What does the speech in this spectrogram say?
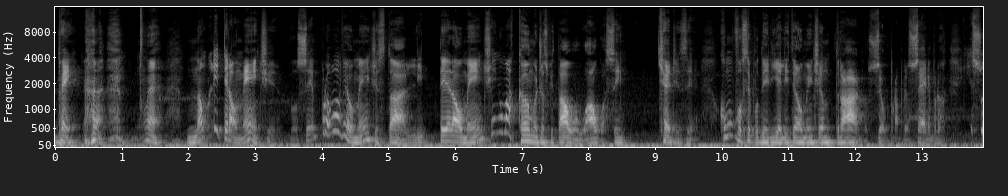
Bem, é, não literalmente. Você provavelmente está literalmente em uma cama de hospital ou algo assim. Quer dizer, como você poderia literalmente entrar no seu próprio cérebro? Isso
